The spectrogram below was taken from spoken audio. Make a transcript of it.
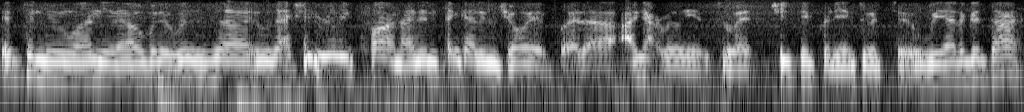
it's a new one, you know, but it was uh, it was actually really fun. I didn't think I'd enjoy it, but uh, I got really into it. She seemed pretty into it too. We had a good time.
